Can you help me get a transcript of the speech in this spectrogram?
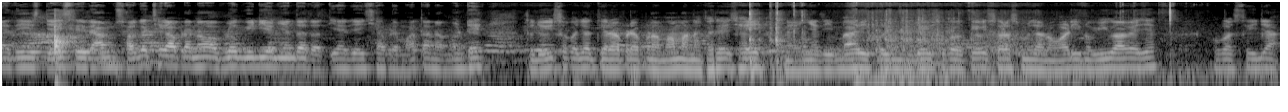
દ્વારકાધીશ. જય શ્રી રામ. સ્વાગત છે આપણા નવા બ્લોગ વિડીયોની અંદર. તો અત્યારે જઈએ છીએ આપણે માતાના મઢે. તો જોઈ શકો છો, અત્યારે આપણે આપણા મામાના ઘરે છે અને અહીંયાથી બારી ખોલીને જોઈ શકો કેવી સરસ મજાનો વાડીનો વ્યૂ આવે છે. ફોકસ થઈ જા.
